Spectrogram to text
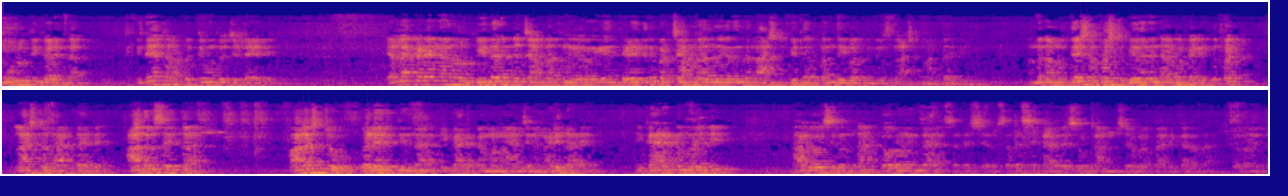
ಮೂರು ತಿಂಗಳಿಂದ ಇದೇ ತರ ಪ್ರತಿಯೊಂದು ಜಿಲ್ಲೆಯಲ್ಲಿ ಎಲ್ಲ ಕಡೆ ನಾನು ಬೀದರಿಂದ ಚಾಮರಾಜನಗರವರೆಗೆ ಅಂತ ಹೇಳಿದ್ರೆ ಬಟ್ ಚಾಮರಾಜನಗರದಿಂದ ಲಾಸ್ಟ್ ಬೀದರ್ ಬಂದು ಇವತ್ತು ದಿವಸ ಲಾಸ್ಟ್ ಮಾಡ್ತಾ ಇದ್ದೀವಿ ಅಂದ್ರೆ ನಮ್ಮ ಉದ್ದೇಶ ಫಸ್ಟ್ ಬೀದರಿಂದ ಆಗಬೇಕಾಗಿತ್ತು ಬಟ್ ಲಾಸ್ಟ್ ಅಲ್ಲಿ ಆಗ್ತಾ ಇದೆ. ಆದರೂ ಸಹಿತ ಬಹಳಷ್ಟು ಒಳ್ಳೆ ರೀತಿಯಿಂದ ಈ ಕಾರ್ಯಕ್ರಮವನ್ನು ಆಯೋಜನೆ ಮಾಡಿದ್ದಾರೆ. ಈ ಕಾರ್ಯಕ್ರಮದಲ್ಲಿ ಭಾಗವಹಿಸಿರುವಂತಹ ಗೌರವಾನ್ವಿತ ಸದಸ್ಯರು, ಸದಸ್ಯ ಕಾರ್ಯದರ್ಶಿಗಳು ಕಾನೂನು ಸೇವೆಗಳ ಪ್ರಾಧಿಕಾರದ ಗೌರವಾನ್ವಿತ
